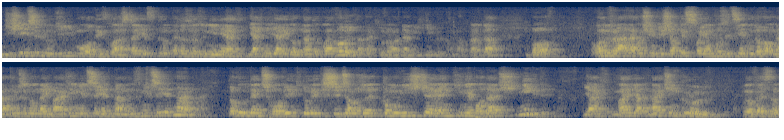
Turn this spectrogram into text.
dzisiejszych ludzi, młodych zwłaszcza, jest trudne do zrozumienia, jak, jak niewiarygodna to była wolta, ta, którą Adam Michnik wykonał, prawda? Bo on w latach 80. swoją pozycję budował na tym, że był najbardziej nieprzejednanym z nieprzejednanych. To był ten człowiek, który krzyczał, że komuniście ręki nie podać nigdy. Jak Marcin Król, profesor,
